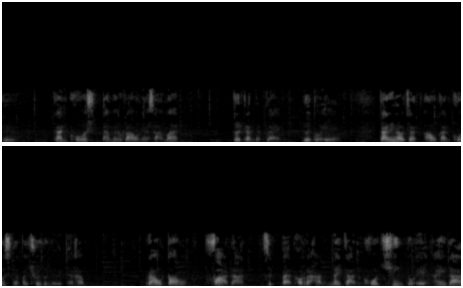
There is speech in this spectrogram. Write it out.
คือการโคชทำให้เราเนี่ยสามารถเกิดการเปลี่ยนแปลงด้วยตัวเอง การที่เราจะเอาการโคชเนี่ยไปช่วยคนอื่นนะครับ เราต้องฝ่าด่าน 18 อรหันในการโคชชิ่งตัวเองให้ได้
